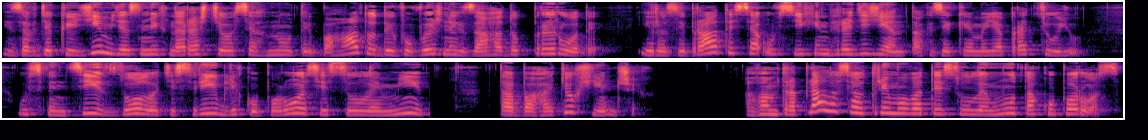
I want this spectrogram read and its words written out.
і завдяки їм я зміг нарешті осягнути багато дивовижних загадок природи і розібратися у всіх інгредієнтах, з якими я працюю, у свинці, золоті, сріблі, купоросі, сулемі та багатьох інших. А вам траплялося отримувати сулему та купорос?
